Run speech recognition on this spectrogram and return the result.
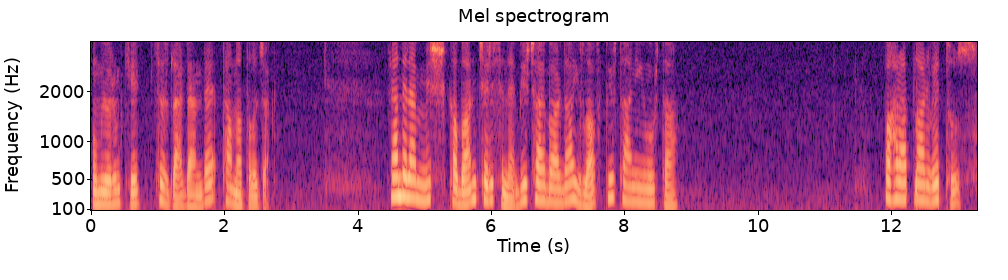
Umuyorum ki sizlerden de tam not alacak. Rendelenmiş kabağın içerisine bir çay bardağı yulaf, bir tane yumurta, baharatlar ve tuz.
